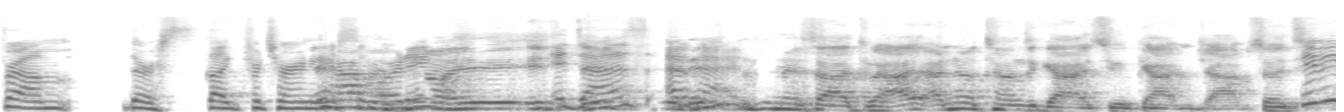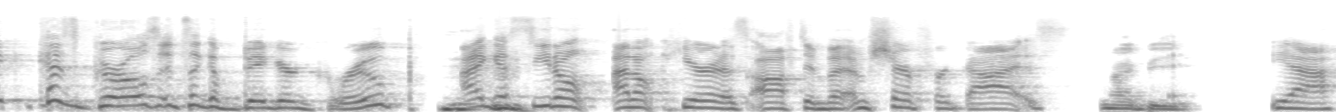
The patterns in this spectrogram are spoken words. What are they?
from their like fraternity or sorority? No, it, it, it, does. It, okay. It is. I, I, know tons of guys who've gotten jobs. So it's maybe because girls, it's like a bigger group. Mm-hmm. I guess you don't. I don't hear it as often, but I'm sure for guys might be. Yeah,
